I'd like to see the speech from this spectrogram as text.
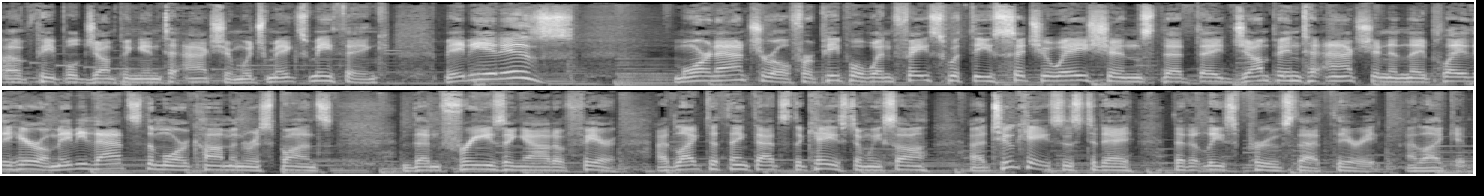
of people jumping into action, which makes me think maybe it is more natural for people when faced with these situations that they jump into action and they play the hero. Maybe that's the more common response than freezing out of fear. I'd like to think that's the case, and we saw uh, two cases today that at least proves that theory. I like it.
